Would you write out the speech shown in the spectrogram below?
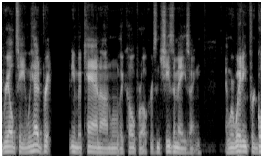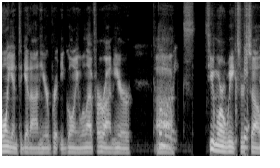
realty we had brittany mccann on one of the co-brokers and she's amazing and we're waiting for goyen to get on here brittany goyen we'll have her on here couple uh, more weeks. a few more weeks or Yeah. so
